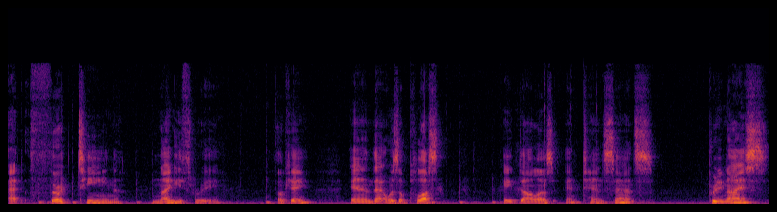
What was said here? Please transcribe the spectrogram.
at 13.93, okay? And that was a plus $8.10. Pretty nice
